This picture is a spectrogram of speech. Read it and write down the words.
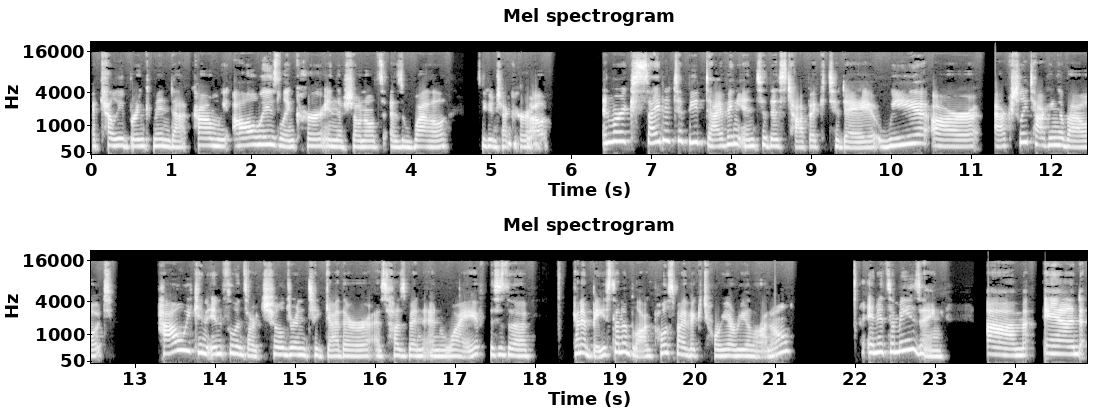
at kellybrinkmann.com. We always link her in the show notes as well. So you can check her out. And we're excited to be diving into this topic today. We are actually talking about how we can influence our children together as husband and wife. This is a kind of based on a blog post by Victoria Riollano. And it's amazing. Um, and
